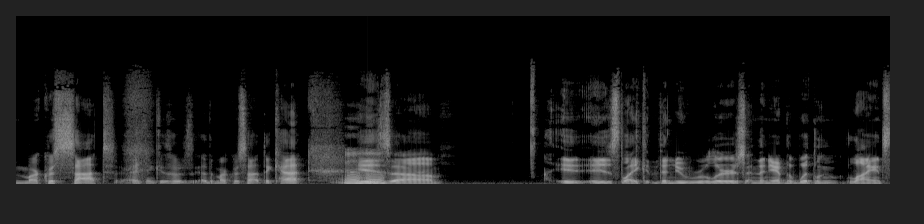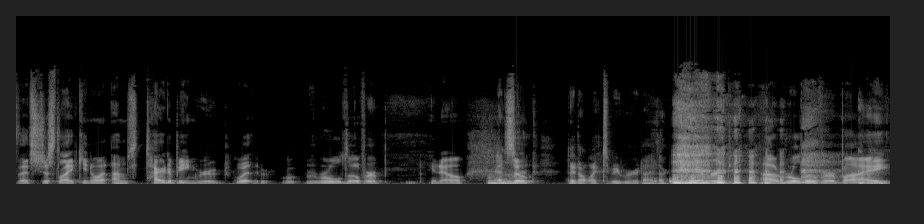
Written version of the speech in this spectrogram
Marquisat, I think is what it's- uh, the Marquisat de Cat Uh-huh. is um i- is like the new rulers, and then you have the Woodland Alliance. That's just like you know what I'm tired of being rude, what ruled over, you know, Mm-hmm. and so They don't like to be rude either. yeah, rude, uh, ruled over by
